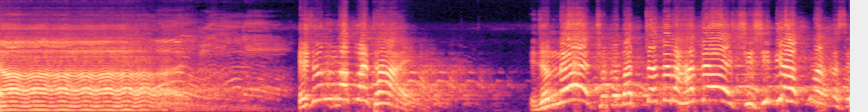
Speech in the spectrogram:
যায়। এজন্য পাঠায়। এজন্য ছোট বাচ্চাদের হাতে শিশি দিয়ে আপনার কাছে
